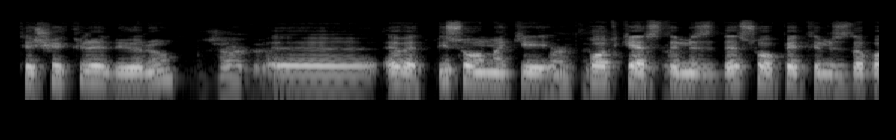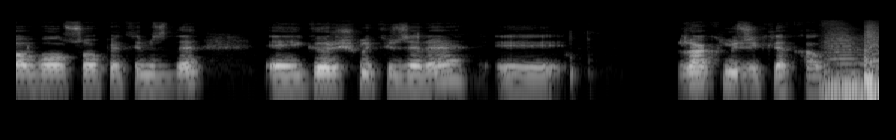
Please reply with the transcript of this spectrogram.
teşekkür ediyorum. Rica ederim. Ee, evet, bir sonraki podcast'imizde, sohbetimizde, baba sohbetimizde e, görüşmek üzere. E, rock müzikle kalın.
